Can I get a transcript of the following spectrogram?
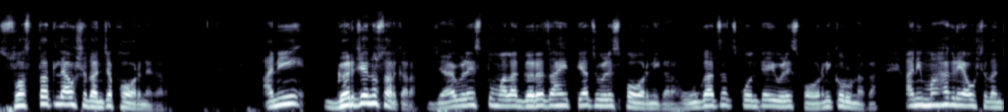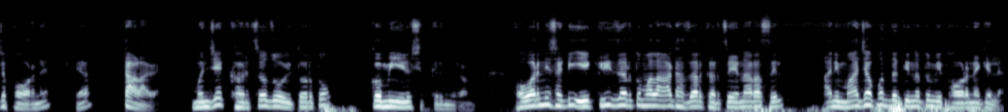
स्वस्तातल्या औषधांच्या फवारण्या करा. आणि गरजेनुसार करा. ज्या वेळेस तुम्हाला गरज आहे त्याच वेळेस फवारणी करा. उगाच कोणत्याही वेळेस फवारणी करू नका. आणि महागड्या औषधांच्या फवारण्या ह्या टाळाव्या. म्हणजे खर्च जो आहे तर तो कमी येईल शेतकरी मित्रांनो. फवारणीसाठी एकरी जर तुम्हाला आठ हजार खर्च येणार असेल आणि माझ्या पद्धतीनं तुम्ही फवारण्या केल्या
